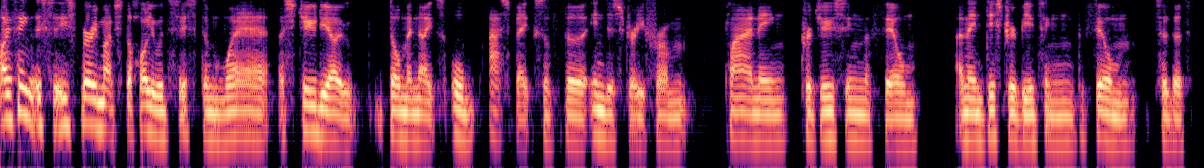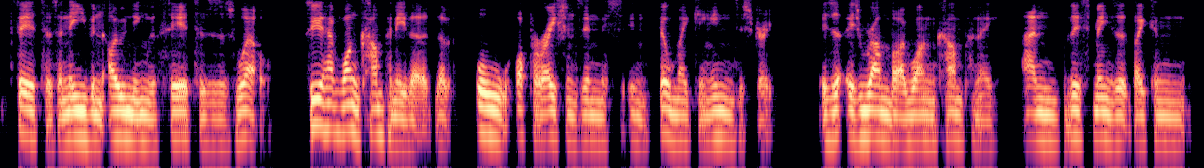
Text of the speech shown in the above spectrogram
I think this is very much the Hollywood system where a studio dominates all aspects of the industry from planning, producing the film, and then distributing the film to the theaters and even owning the theaters as well. So you have one company that, that all operations in this in filmmaking industry is is run by one company, and this means that they can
